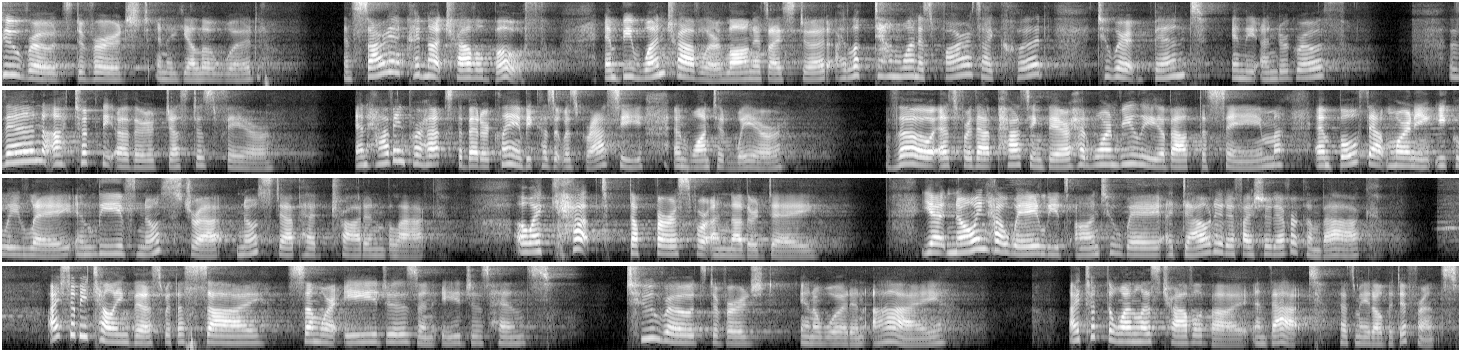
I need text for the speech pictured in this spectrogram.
Two roads diverged in a yellow wood, and sorry I could not travel both. And be one traveler long as I stood, I looked down one as far as I could to where it bent in the undergrowth. Then I took the other just as fair, and having perhaps the better claim because it was grassy and wanted wear. Though, as for that passing there, had worn really about the same, and both that morning equally lay in leaves no, stra- no step had trodden black. Oh, I kept the first for another day. Yet, knowing how way leads on to way, I doubted if I should ever come back. I shall be telling this with a sigh, somewhere ages and ages hence. Two roads diverged in a wood, and I, I took the one less traveled by, and that has made all the difference.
